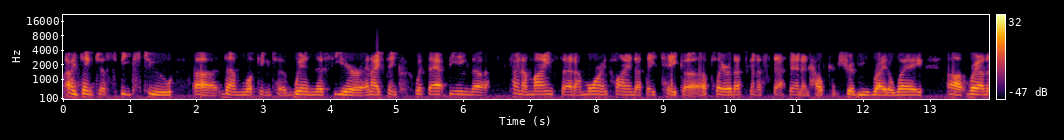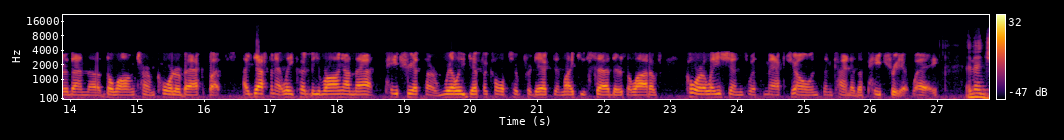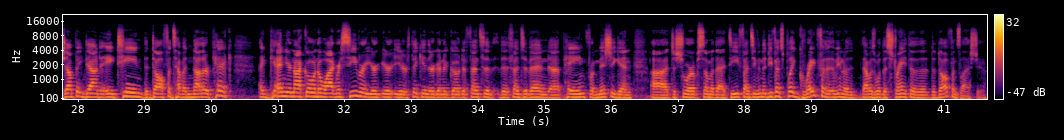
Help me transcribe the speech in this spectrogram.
I think just speaks to uh, them looking to win this year. And I think with that being the kind of mindset, I'm more inclined that they take a, a player that's going to step in and help contribute right away uh, rather than the, the long term quarterback. But I definitely could be wrong on that. Patriots are really difficult to predict. And like you said, there's a lot of correlations with Mac Jones and kind of the Patriot way. And then jumping down to 18, the Dolphins have another pick. Again, you're not going to wide receiver. You're, you're, you're thinking they're going to go defensive defensive end uh, Payne from Michigan uh, to shore up some of that defense. Even the defense played great for you know that was what the strength of the, the Dolphins last year.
